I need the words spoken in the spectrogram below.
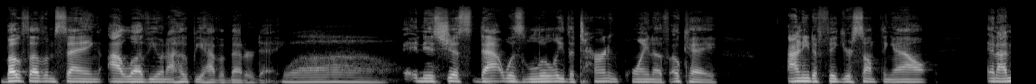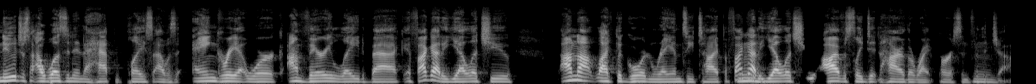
both of them saying i love you and i hope you have a better day. Wow. And it's just that was literally the turning point of okay i need to figure something out and i knew just i wasn't in a happy place i was angry at work i'm very laid back if i got to yell at you i'm not like the gordon ramsay type if i mm. got to yell at you I obviously didn't hire the right person for mm. the job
